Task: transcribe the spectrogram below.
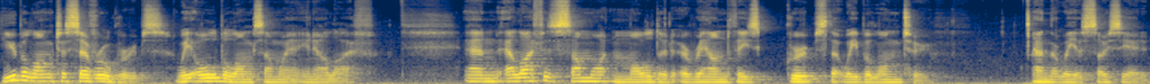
You belong to several groups. We all belong somewhere in our life. And our life is somewhat molded around these groups that we belong to and that we associated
